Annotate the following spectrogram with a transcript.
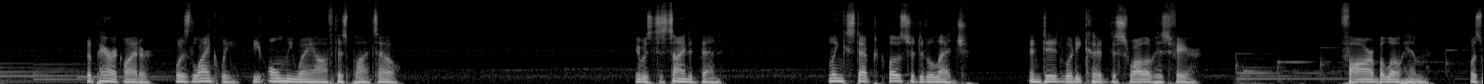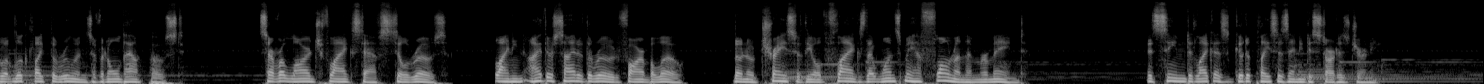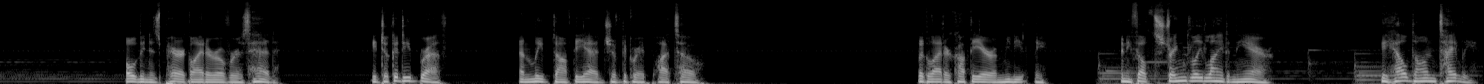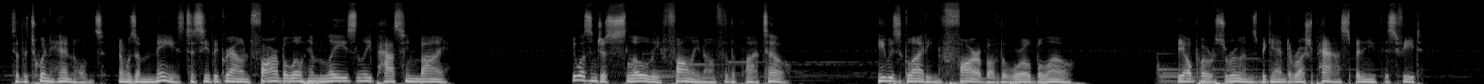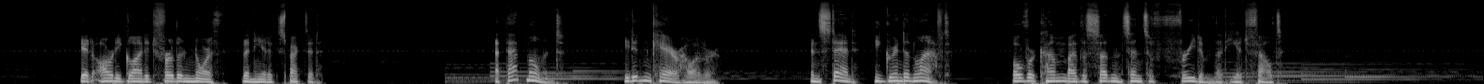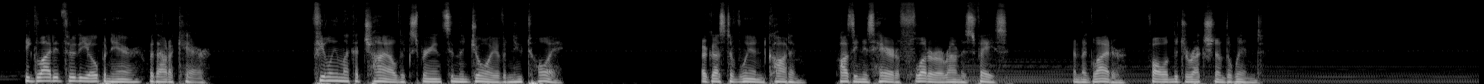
The paraglider was likely the only way off this plateau. It was decided then Link stepped closer to the ledge and did what he could to swallow his fear. Far below him was what looked like the ruins of an old outpost. Several large flagstaffs still rose, lining either side of the road far below, though no trace of the old flags that once may have flown on them remained. It seemed like as good a place as any to start his journey. Holding his paraglider over his head, he took a deep breath and leaped off the edge of the great plateau. The glider caught the air immediately, and he felt strangely light in the air. He held on tightly to the twin handholds and was amazed to see the ground far below him lazily passing by. He wasn't just slowly falling off of the plateau, he was gliding far above the world below. the outpost ruins began to rush past beneath his feet. He had already glided further north than he had expected. At that moment, he didn't care, however. Instead, he grinned and laughed, overcome by the sudden sense of freedom that he had felt. He glided through the open air without a care, feeling like a child experiencing the joy of a new toy. A gust of wind caught him, causing his hair to flutter around his face, and the glider followed the direction of the wind.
